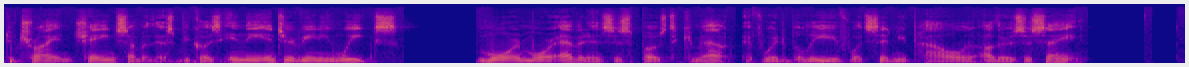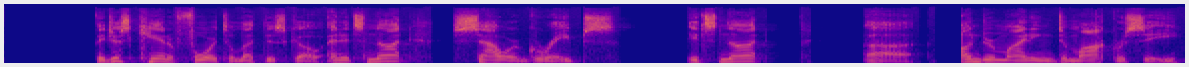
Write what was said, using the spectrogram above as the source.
to try and change some of this because in the intervening weeks, more and more evidence is supposed to come out if we're to believe what Sidney Powell and others are saying. They just can't afford to let this go. And it's not sour grapes. It's not uh, undermining democracy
